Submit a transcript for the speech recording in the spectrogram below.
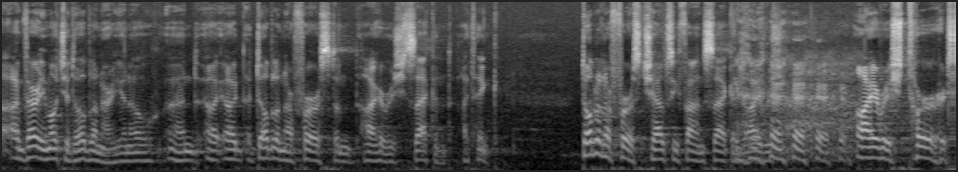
I'm very much a Dubliner, you know, and I, I, a Dubliner first and Irish second, I think. Dubliner first, Chelsea fan second, Irish, Irish third.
